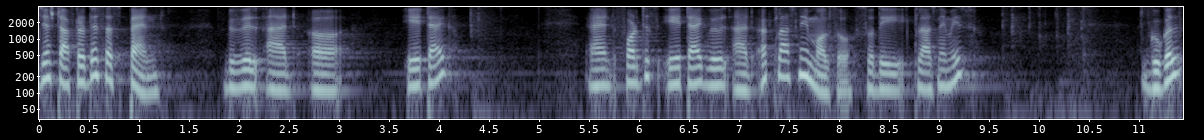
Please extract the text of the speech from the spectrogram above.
just after this a span, we will add a a tag and for this a tag we will add a class name also. So the class name is Google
